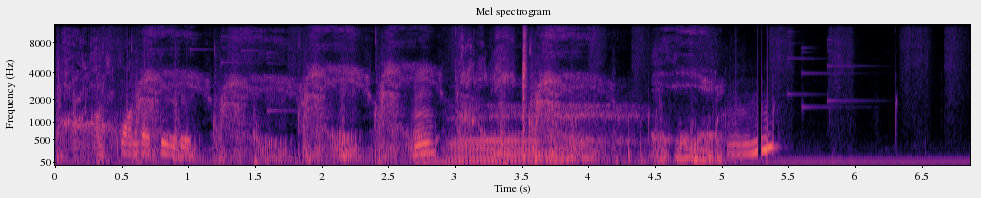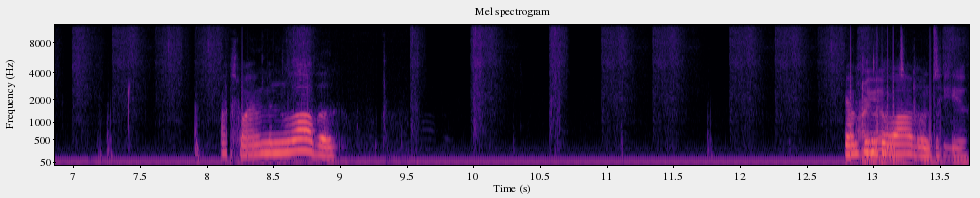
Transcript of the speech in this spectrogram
I spawned up here. Hmm? Mm-hmm. I'm in the lava. Jump Are you into the lava. to you?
